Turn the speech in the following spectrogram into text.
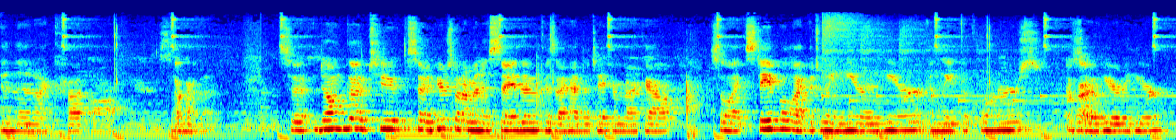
and then I cut off some of Okay. it. So don't go too, so here's what I'm gonna say though, because I had to take them back out. So like staple like between here and here and leave the corners. So here to here.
